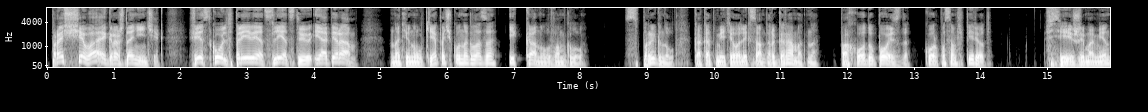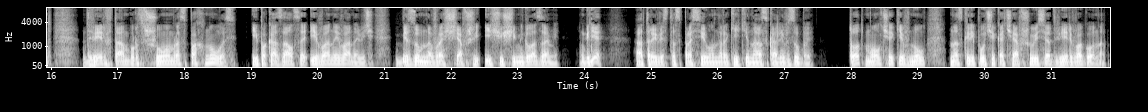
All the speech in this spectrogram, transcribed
«Прощевай, гражданинчик! Физкульт, привет следствию и операм!» Натянул кепочку на глаза и канул во мглу. Спрыгнул, как отметил Александр, грамотно, по ходу поезда, корпусом вперед. В сей же момент дверь в тамбур с шумом распахнулась, и показался Иван Иванович, безумно вращавший ищущими глазами. «Где?» — отрывисто спросил он Ракитина, оскалив зубы. Тот молча кивнул на скрипуче качавшуюся дверь вагона.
